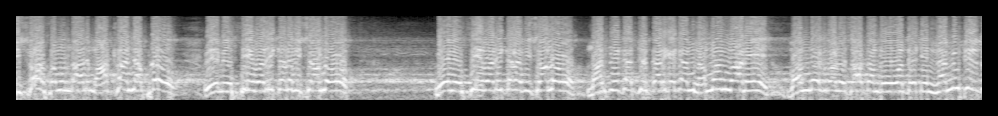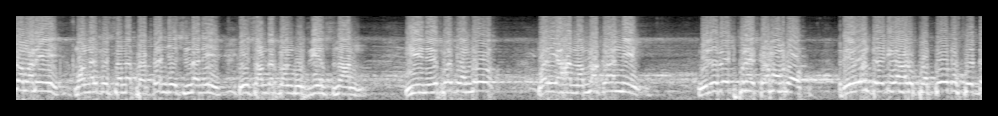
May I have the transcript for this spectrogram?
విశ్వాసం ఉందా అని మాట్లాడినప్పుడు మేము ఎస్సీ వర్గీకరణ విషయంలో మేము ఎస్సీ వర్గీకరణ విషయంలో మల్లికార్జున ఖర్గే గారిని నమ్మం కానీ వందకు వంద శాతం రేవంత్ రెడ్డి నమ్మి తీరుతామని మొన్నకృష్ణ ప్రకటన చేసిందని ఈ సందర్భంగా గుర్తు చేస్తున్నాను. ఈ నేపథ్యంలో మరి ఆ నమ్మకాన్ని నిలబెట్టుకునే క్రమంలో రేవంత్ రెడ్డి గారు ప్రత్యేక శ్రద్ధ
